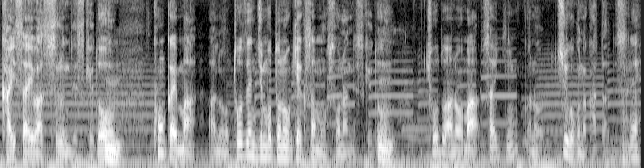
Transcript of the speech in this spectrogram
開催はするんですけど、うん。今回、まあ、あの当然地元のお客さんもそうなんですけど、うん。ちょうどあの、まあ、最近あの中国の方ですね、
